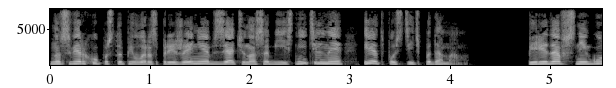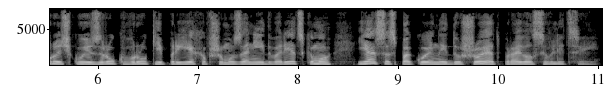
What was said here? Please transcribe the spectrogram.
но сверху поступило распоряжение взять у нас объяснительные и отпустить по домам. Передав Снегурочку из рук в руки приехавшему за ней дворецкому, я со спокойной душой отправился в лицей.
